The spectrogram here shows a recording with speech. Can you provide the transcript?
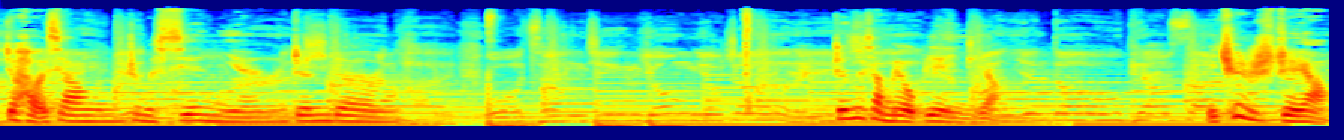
就好像这么些年真的，真的像没有变一样，也确实是这样。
